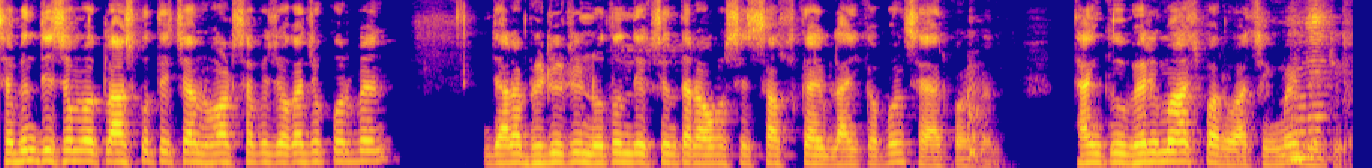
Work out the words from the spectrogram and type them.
সেভেন ডিসেম্বর ক্লাস করতে চান, হোয়াটসঅ্যাপে যোগাযোগ করবেন। যারা ভিডিওটি নতুন দেখছেন, তারা অবশ্যই সাবস্ক্রাইব, লাইক এবং শেয়ার করবেন। Thank you very much for watching my video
